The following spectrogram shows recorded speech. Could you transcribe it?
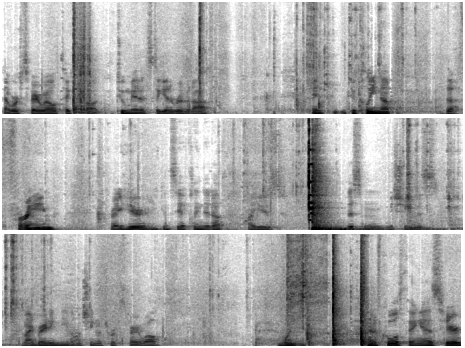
That works very well. It takes about two minutes to get a rivet off. And to clean up the frame right here. You can see I cleaned it up. I used this machine, this vibrating needle machine, which works very well. One kind of cool thing is here,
